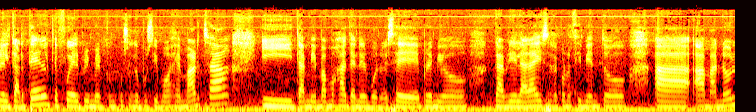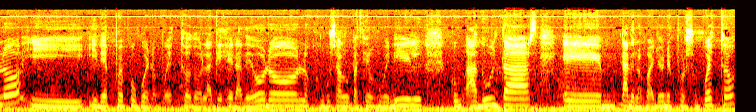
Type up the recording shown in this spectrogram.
el cartel, que fue el primer concurso que pusimos en marcha, y también vamos a tener bueno ese premio Gabriel Alay, ese reconocimiento a, Manolo, y, después pues bueno pues todo, la tijera de oro, los concursos de agrupación juvenil, adultas, eh, la de los mayores por supuesto,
